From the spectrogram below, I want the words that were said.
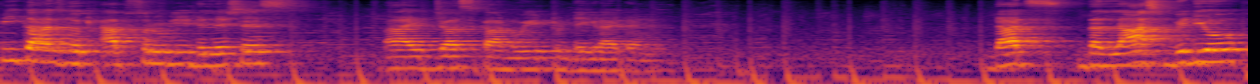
pecans look absolutely delicious. I just can't wait to dig right in. That's the last video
